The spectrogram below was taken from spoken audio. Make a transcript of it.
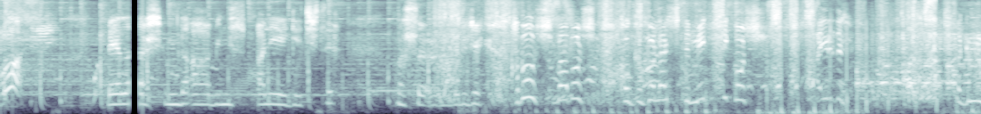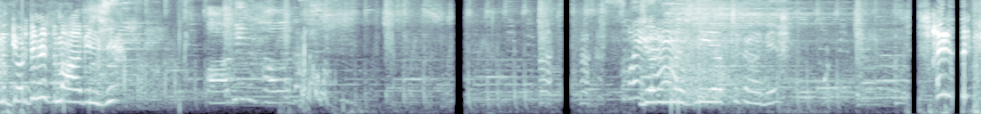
Bush. Beyler şimdi abiniz Ali'ye geçti. Nasıl öldürecek? Ha boş, ha boş. Coca-Cola içti, Meksiko koş. Hayırdır? Bakın gördünüz mü abinizi? Abin havada. Görünmezliği yaptık abi. Hayırdır?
